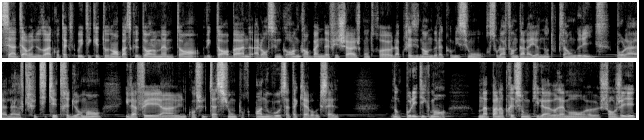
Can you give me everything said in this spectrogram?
C'est intervenu dans un contexte politique étonnant parce que dans le même temps, Viktor Orban a lancé une grande campagne d'affichage contre la présidente de la Commission, Ursula von der Leyen, dans toute la Hongrie, pour la, critiquer très durement. Il a fait une consultation pour à nouveau s'attaquer à Bruxelles. Donc politiquement, on n'a pas l'impression qu'il a vraiment euh, changé.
